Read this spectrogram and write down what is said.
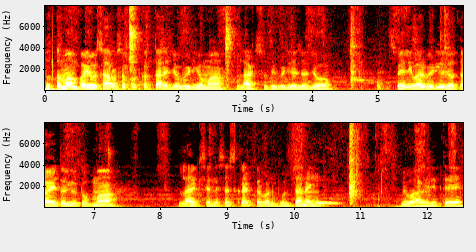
તો તમામ ભાઈઓ સારો સપોર્ટ કરતા રહેજો વિડીયોમાં. લાસ્ટ સુધી વીડિયો જોજો. પહેલી વાર વીડિયો જોતા હોય તો યુટ્યુબમાં લાઈક છે અને સબસ્ક્રાઈબ કરવાનું ભૂલતા નહીં. જો આવી રીતે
